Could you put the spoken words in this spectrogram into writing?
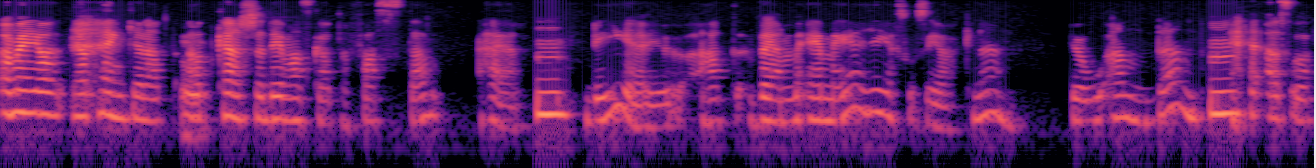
Ja, men jag, jag tänker att, Oh. att kanske det man ska ta fasta här, Mm, det är ju att vem är med Jesus i öknen? Jo, anden. mm, Alltså,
